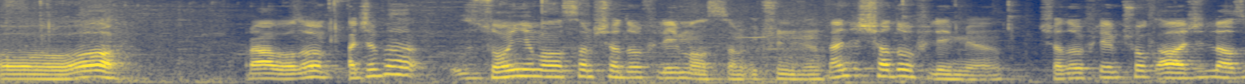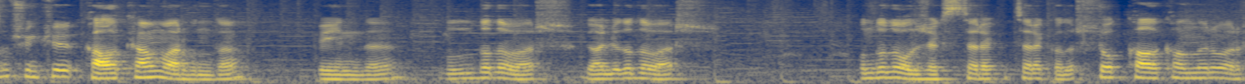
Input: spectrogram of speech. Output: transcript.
Oo. Bravo oğlum. Acaba Zonya mı alsam Shadow Flame mi alsam üçüncü? Bence Shadow Flame ya. Shadow Flame çok acil lazım çünkü kalkan var bunda. Beyinde. Lulu'da da var. Galio'da da var. Bunda da olacak. Sterak biterek alır. Çok kalkanları var.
